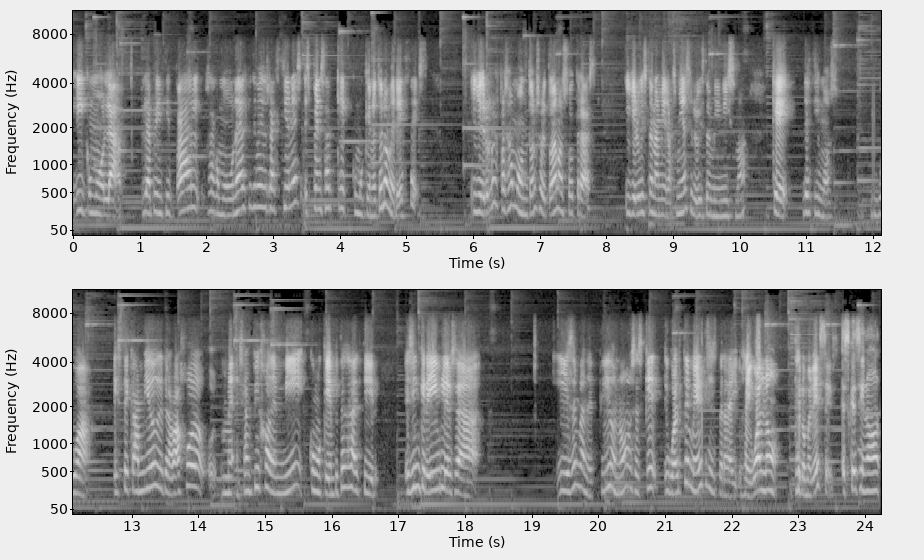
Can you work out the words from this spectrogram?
Y como la, la principal, o sea, como una de las principales reacciones es pensar que como que no te lo mereces. Y yo creo que nos pasa un montón, sobre todo a nosotras, y yo lo he visto en amigas mías y lo he visto en mí misma, que decimos, ¡buah! Este cambio de trabajo me- se han fijado en mí, como que empiezas a decir, es increíble, o sea, y es en plan de tío, ¿no? O sea, es que igual te mereces estar ahí. O sea, igual no, te lo mereces. Es que si no,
